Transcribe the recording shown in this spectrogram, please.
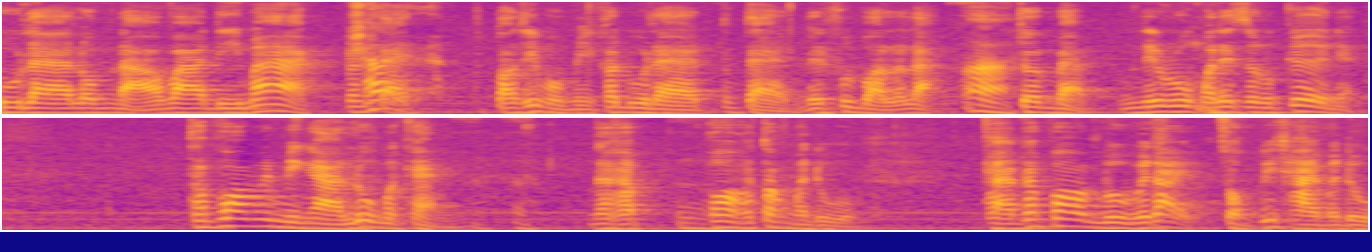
ดูแลลมหนาวมาดีมากตั้งแต่ใช่ตอนที่ผมเห็นเขาดูแลตั้งแต่เล่นฟุตบอลแล้วล่ะอ่าจนแบบนี่ลูกมาเล่นสนุกเกอร์เนี่ย ถ้าพ่อไม่มีงานลูกมาแข่งนะครับ พ่อก็ต้องมาดูแถมถ้าพ่อดูไม่ได้ส่งพี่ชายมาดู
